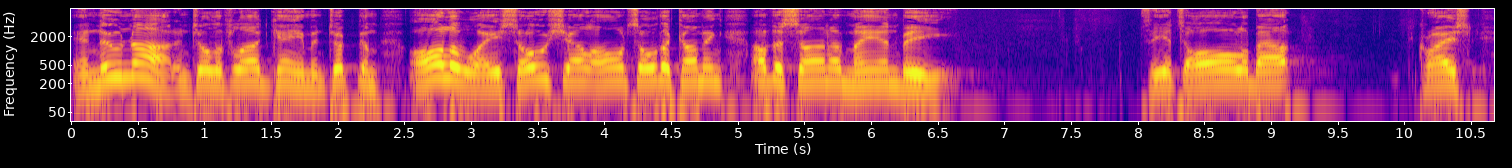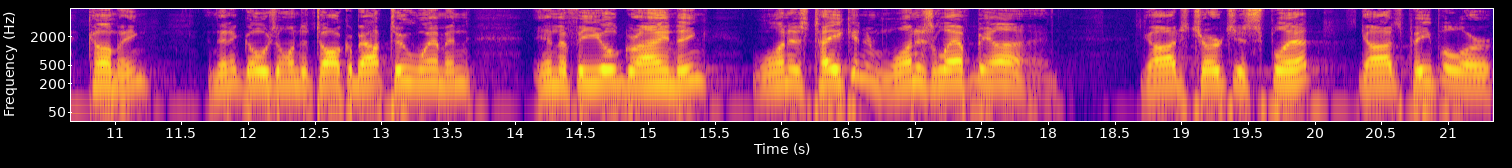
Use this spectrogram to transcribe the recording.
and knew not until the flood came and took them all away, so shall also the coming of the Son of Man be. See, it's all about Christ coming. And then it goes on to talk about two women in the field grinding. One is taken and one is left behind. God's church is split. God's people are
